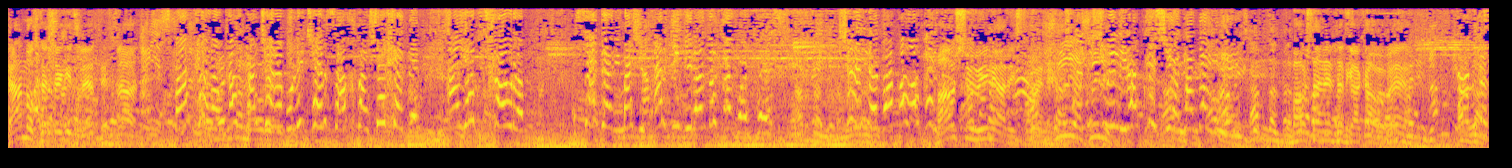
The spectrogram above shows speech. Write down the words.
რა მოხდა შეგიძლიათ ეხლა? მანქანა მყავს გაჩერებული ჩემს სახლთან შეხედეთ. აი აქ ცხოვრობ. სად არის მაშინ პარკინგი რატო წაგვარდეს? შეიძლება ყველაფერი. ბავშვი ვინ არის თქვენი? შვილი რა დღეშია გადაიღე? ბავშვთან ერთად გაკავებენ? ამიტომ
